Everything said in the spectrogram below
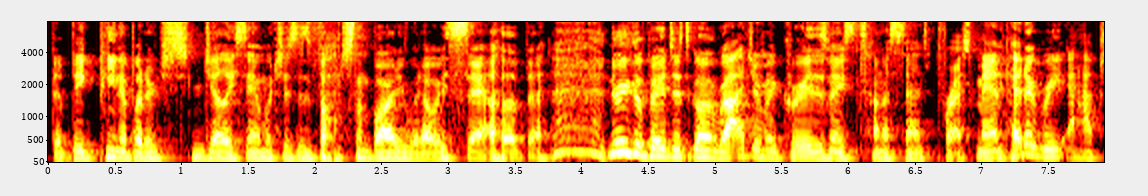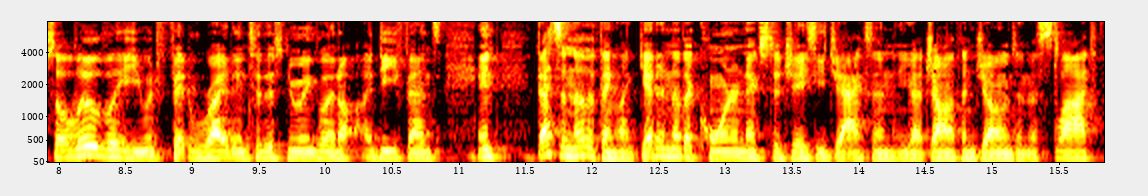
the big peanut butter jelly sandwiches, as Voch Lombardi would always say. I love that. New England Patriots going Roger McCreary. This makes a ton of sense. Press man pedigree, absolutely. He would fit right into this New England uh, defense. And that's another thing. Like, get another corner next to J.C. Jackson. You got Jonathan Jones in the slot.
